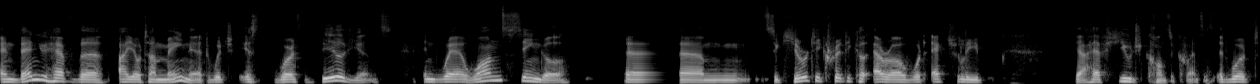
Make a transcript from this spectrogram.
And then you have the IOTA mainnet, which is worth billions, and where one single uh, um, security critical error would actually yeah, have huge consequences. It would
